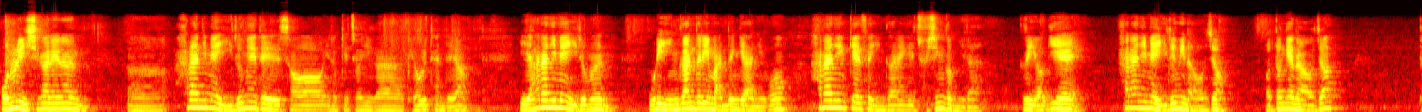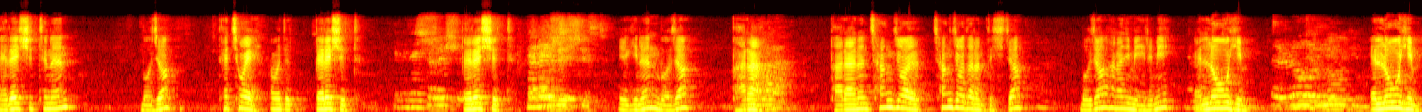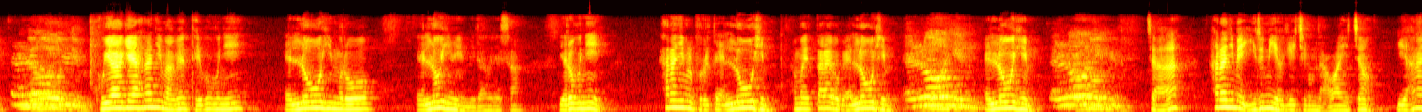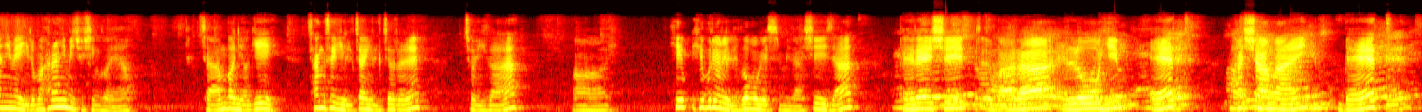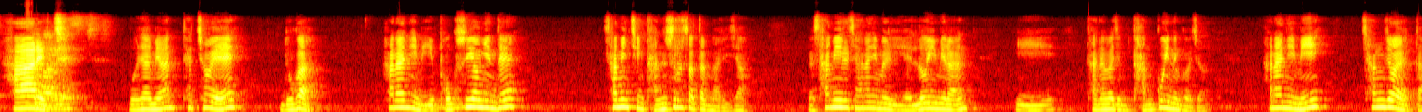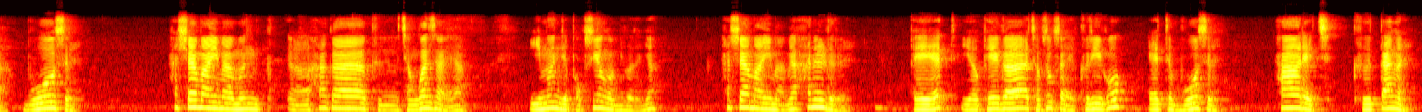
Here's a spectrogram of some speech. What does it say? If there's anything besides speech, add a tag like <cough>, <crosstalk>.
오늘 이 시간에는 어, 하나님의 이름에 대해서 이렇게 저희가 배울 텐데요. 이 하나님의 이름은 우리 인간들이 만든 게 아니고 하나님께서 인간에게 주신 겁니다. 그래서 여기에 하나님의 이름이 나오죠. 어떤 게 나오죠? 베레시트는 뭐죠? 태초에 한번 베레시트 베레시트 여기는 뭐죠? 바라 바라는 창조하, 창조하다는 뜻이죠. 뭐죠? 하나님의 이름이 엘로힘 엘로힘 구약의 하나님 하면 대부분이 엘로힘으로 엘로힘입니다. 그래서 여러분이 하나님을 부를 때 엘로힘 한번 따라해볼까요? 엘로힘 엘로힘, 엘로힘 엘로힘, 자 하나님의 이름이 여기 지금 나와 있죠. 이 하나님의 이름은 하나님이 주신 거예요. 자 한번 여기 창세기 1장 1절을 저희가 어, 히, 히브리어를 읽어보겠습니다. 시작 베레시트 마라 엘로힘 엣 하샤마임 벳 하레츠 뭐냐면 태초에 누가 하나님이 복수형인데 3인칭 단수를 썼단 말이죠. 삼위일체 하나님을 이 엘로힘이란 이 단어가 지금 담고 있는 거죠. 하나님이 창조하였다. 무엇을? 하샤마임함은 어, 하가 그 정관사예요. 임은 이제 복수형어이거든요. 하샤마임 하면 하늘들을 베엣, 이 베가 접속사예요. 그리고 에트 무엇을? 하레츠, 그 땅을.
